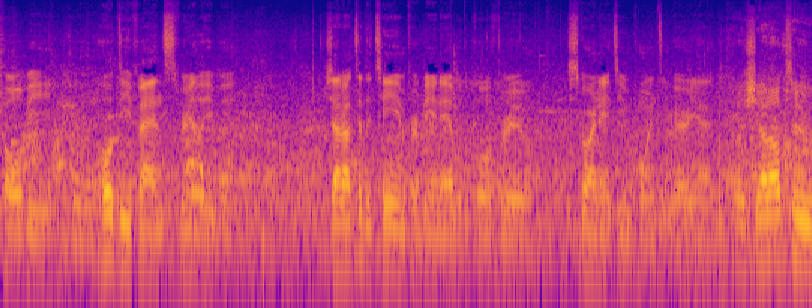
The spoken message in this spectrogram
Colby, the whole defense really, but shout out to the team for being able to pull through, scoring 18 points at the very end. Uh, shout out to,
